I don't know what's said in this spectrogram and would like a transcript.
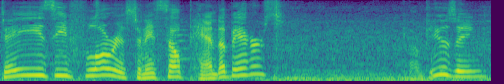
Daisy Florist and they sell panda bears? Confusing.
